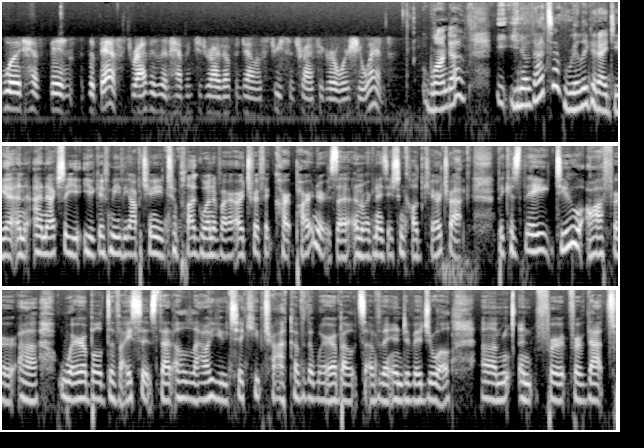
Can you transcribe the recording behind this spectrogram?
would have been the best rather than having to drive up and down the streets and try and figure out where she went. Wanda? You know, that's a really good idea. And, and actually, you, give me the opportunity to plug one of our, our terrific CARP partners, uh, an organization called CareTrack, because they do offer uh, wearable devices that allow you to keep track of the whereabouts of the individual. Um, and for, for that's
